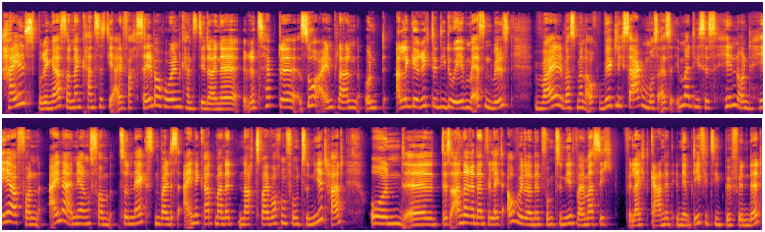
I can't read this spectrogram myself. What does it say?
Heilsbringer, sondern kannst es dir einfach selber holen, kannst dir deine Rezepte so einplanen und alle Gerichte, die du eben essen willst, weil was man auch wirklich sagen muss, also immer dieses Hin und Her von einer Ernährungsform zur nächsten, weil das eine gerade mal nicht nach zwei Wochen funktioniert hat und äh, das andere dann vielleicht auch wieder nicht funktioniert, weil man sich vielleicht gar nicht in dem Defizit befindet,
